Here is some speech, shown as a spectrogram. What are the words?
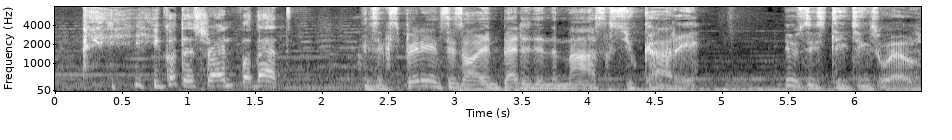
he got a shrine for that. His experiences are embedded in the masks you carry. Use these teachings well.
